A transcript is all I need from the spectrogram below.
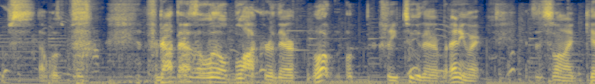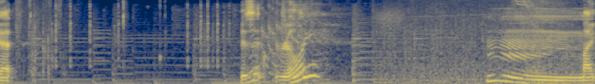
Oops, that was... I forgot there's a little blocker there. Oh, actually two there, but anyway. It's This one I get... Is it really? Hmm, I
